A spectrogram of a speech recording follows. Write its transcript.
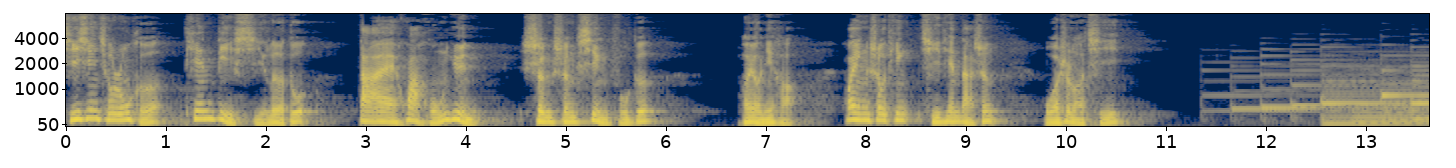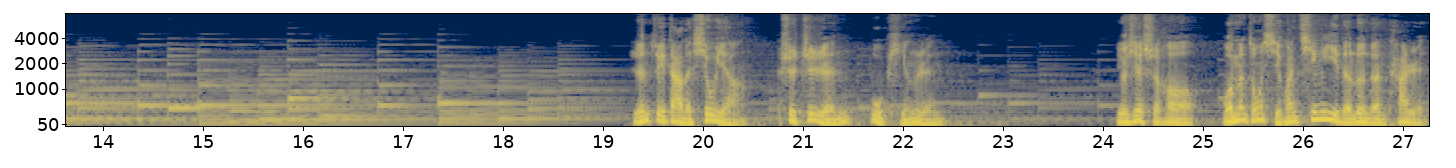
齐心求融合，天地喜乐多，大爱化鸿运，声声幸福歌。朋友你好，欢迎收听齐天大圣，我是老齐。人最大的修养是知人不评人。有些时候，我们总喜欢轻易的论断他人，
